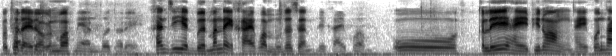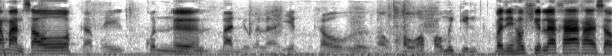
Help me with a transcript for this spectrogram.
บ่เท่าใดดอกกันบ่แม่นบ่เท่าใดคันสิเฮ็ดเบิดมันได้ขายพร้อมทุนตะสันได้ขายพร้อมโอ้ก็เลยให้พี่น้องให้คนทางบ้านเซากับให้คนเอออยู่บ้านเดียวกันละเฮ็ดเขาเออเขาเขาเอาเขาไม่กินบัดนี้เฮาคิดราคาค่าเซา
